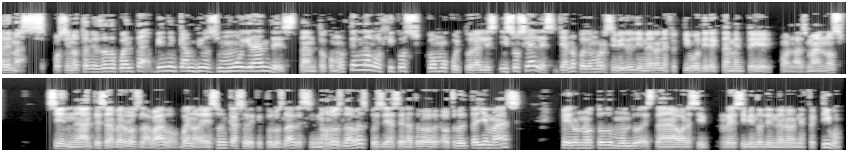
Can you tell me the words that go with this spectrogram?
Además, por si no te habías dado cuenta, vienen cambios muy grandes, tanto como tecnológicos como culturales y sociales. Ya no podemos recibir el dinero en efectivo directamente con las manos sin antes haberlos lavado. Bueno, eso en caso de que tú los laves. Si no los lavas, pues ya será otro, otro detalle más, pero no todo el mundo está ahora sí recibiendo el dinero en efectivo.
